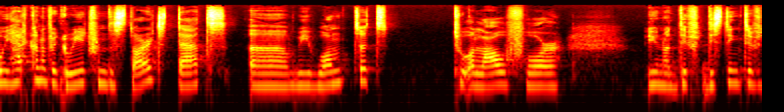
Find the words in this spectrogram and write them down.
we had kind of agreed from the start that uh, we wanted to allow for you know distinctive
